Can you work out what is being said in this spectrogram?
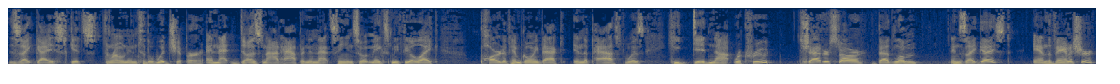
Zeitgeist gets thrown into the wood chipper, and that does not happen in that scene. So it makes me feel like part of him going back in the past was he did not recruit Shatterstar, Bedlam, and Zeitgeist, and the Vanisher.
